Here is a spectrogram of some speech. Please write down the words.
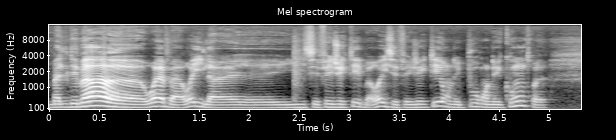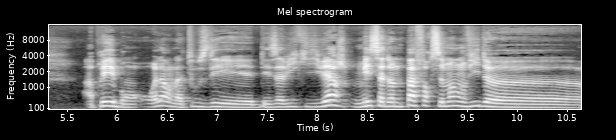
bah le débat, euh, ouais, bah ouais, il a, il s'est fait éjecter, bah ouais, il s'est fait éjecter, on est pour, on est contre. Après, bon, voilà, on a tous des, des avis qui divergent, mais ça donne pas forcément envie de.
